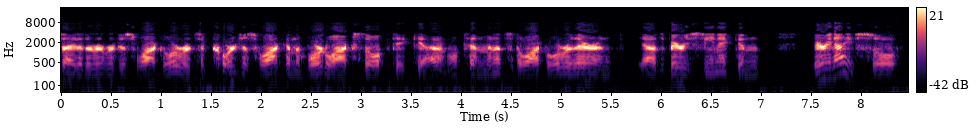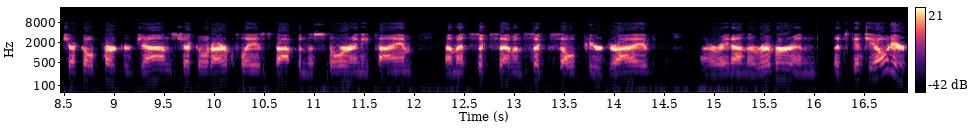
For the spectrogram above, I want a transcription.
side of the river just walk over. It's a gorgeous walk on the boardwalk. So it'll take I don't know ten minutes to walk over there, and yeah, it's very scenic and very nice. So check out Parker Johns. Check out our place. Stop in the store anytime. I'm at 676 South Pier Drive, uh, right on the river, and let's get you out here.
